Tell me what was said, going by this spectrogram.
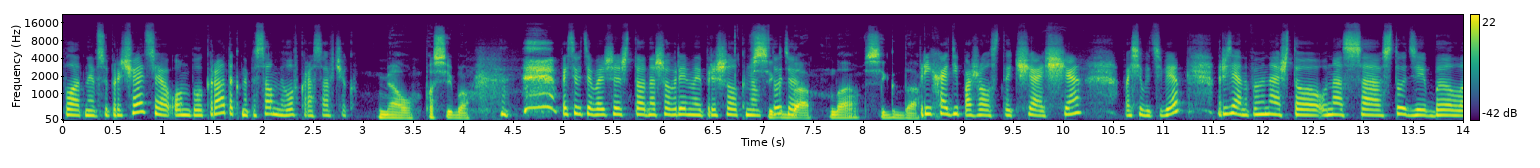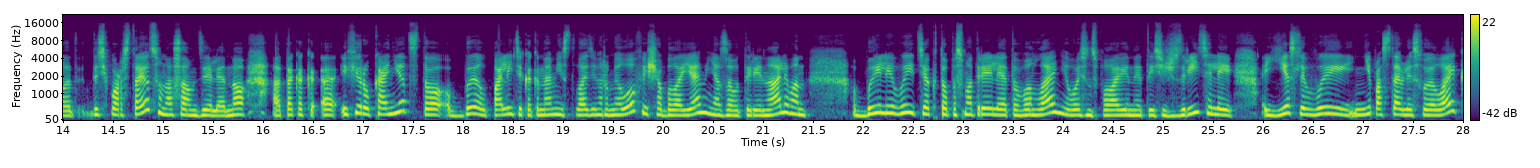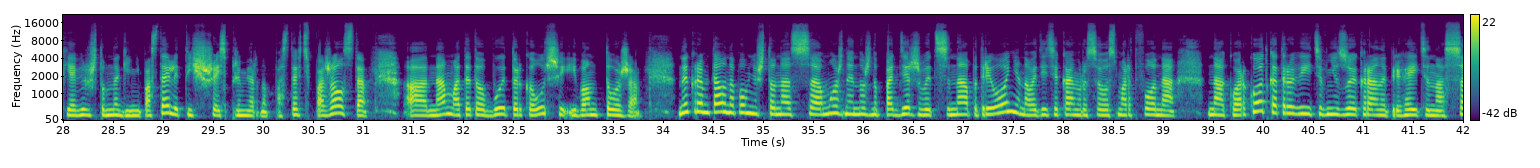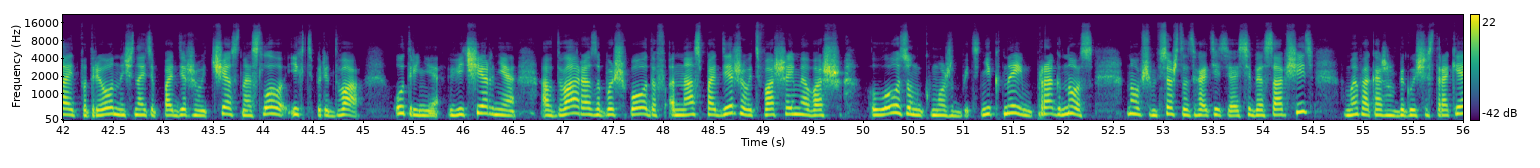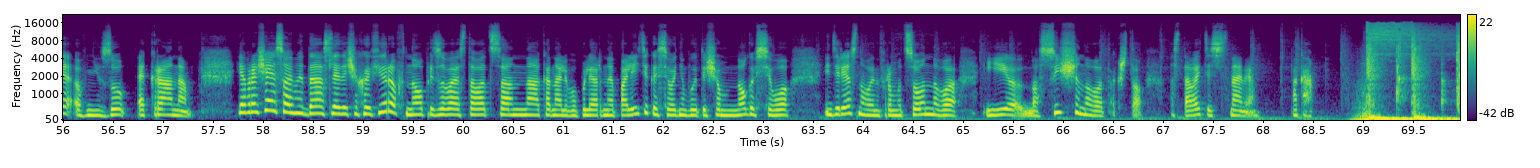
платное в суперчате. Он был краток, написал «Милов красавчик». Мяу, спасибо. Спасибо тебе большое, что нашел время и пришел к нам всегда, в студию. Всегда, да, всегда. Приходи, пожалуйста, чаще. Спасибо тебе. Друзья, напоминаю, что у нас в студии был, до сих пор остается на самом деле, но а, так как э, эфиру конец, то был политик-экономист Владимир Милов, еще была я, меня зовут Ирина Алиман. Были вы, те, кто посмотрели это в онлайне, 8,5 тысяч зрителей. Если вы не поставили свой лайк, я вижу, что многие не поставили, тысяч шесть примерно, поставьте, пожалуйста. А, нам от этого будет только лучше, и вам тоже. Ну и кроме того, напомню, что нас а, можно и нужно поддерживать на Патреоне. Наводите камеру своего смартфона на QR-код, который видите внизу экрана. Переходите на сайт Patreon, начинайте поддерживать честное слово. Их теперь два. Утреннее, вечернее. А в два раза больше поводов нас поддерживать. Ваше имя, ваш лозунг, может быть, никнейм, прогноз. Ну, в общем, все, что захотите о себе сообщить, мы покажем в бегущей строке внизу экрана. Я прощаюсь с вами до следующих эфиров, но призываю оставаться на канале «Популярная политика». Сегодня будет еще много всего интересного, информационного и насыщенного, так что оставайтесь с нами. Пока.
